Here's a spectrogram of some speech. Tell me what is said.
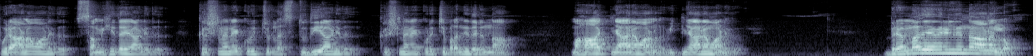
പുരാണമാണിത് സംഹിതയാണിത് കൃഷ്ണനെക്കുറിച്ചുള്ള സ്തുതിയാണിത് കൃഷ്ണനെക്കുറിച്ച് പറഞ്ഞു തരുന്ന മഹാജ്ഞാനമാണ് വിജ്ഞാനമാണിത്. ബ്രഹ്മദേവനിൽ നിന്നാണല്ലോ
